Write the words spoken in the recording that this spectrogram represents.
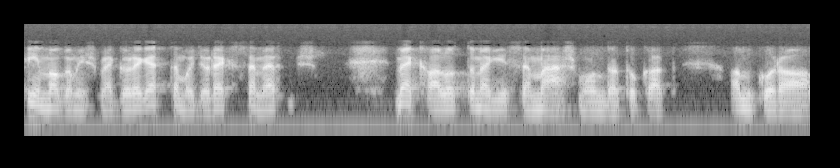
én magam is megöregettem, vagy öregszem, mert meghallottam egészen más mondatokat, amikor a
